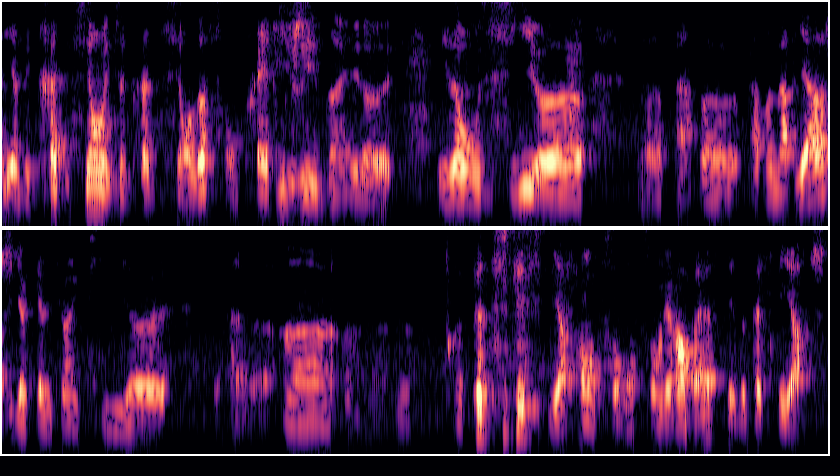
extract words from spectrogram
il y a des traditions et ces traditions-là sont très rigides. Hein, euh, et là aussi, euh, par, un mariage, il y a quelqu'un qui. un, petit-fils qui affronte son, grand-père, qui est le patriarche.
